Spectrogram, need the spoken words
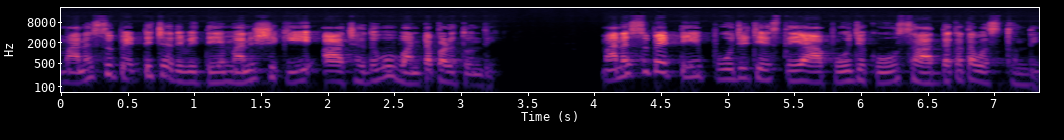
మనస్సు పెట్టి చదివితే మనిషికి ఆ చదువు వంట పడుతుంది మనస్సు పెట్టి పూజ చేస్తే ఆ పూజకు సార్థకత వస్తుంది.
